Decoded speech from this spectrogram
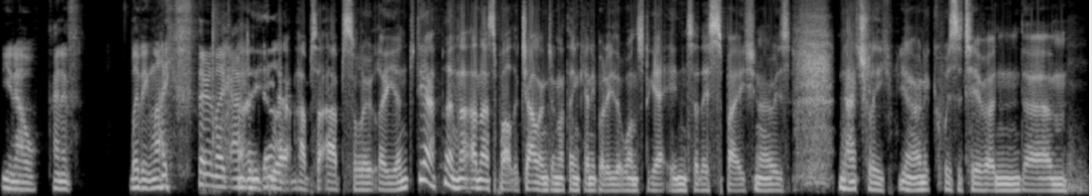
you know kind of living life. They're like, I'm just uh, yeah, abs- absolutely, and yeah, and that, and that's part of the challenge. And I think anybody that wants to get into this space, you know, is naturally, you know, an inquisitive and um,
